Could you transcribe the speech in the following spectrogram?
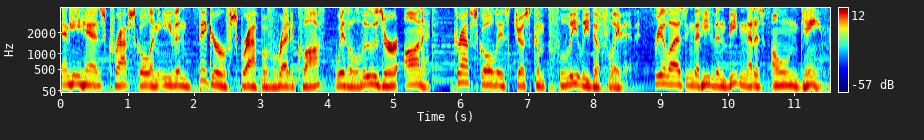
And he hands Crapskull an even bigger scrap of red cloth with a loser on it. Crapskull is just completely deflated, realizing that he'd been beaten at his own game.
